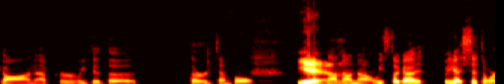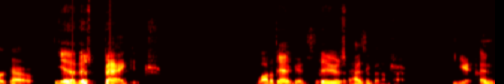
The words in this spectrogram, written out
gone after we did the third temple. Like, Yeah. no, no, no. We still got we got shit to work out. Yeah, there's baggage. A lot of There- baggage that, there's that hasn't been unpacked. Yeah. And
